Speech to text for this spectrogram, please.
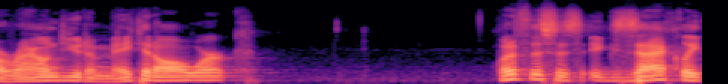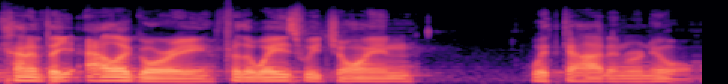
around you to make it all work. What if this is exactly kind of the allegory for the ways we join with God and renewal?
